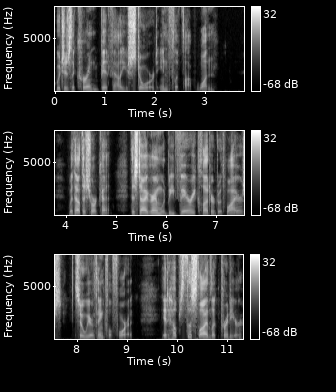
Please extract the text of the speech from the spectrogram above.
which is the current bit value stored in flip-flop 1. Without the shortcut, this diagram would be very cluttered with wires, so we are thankful for it. It helps the slide look prettier,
